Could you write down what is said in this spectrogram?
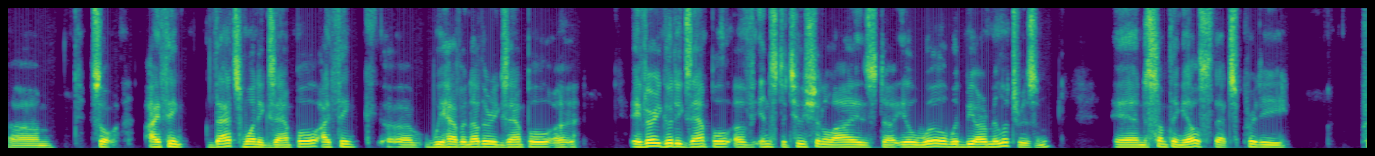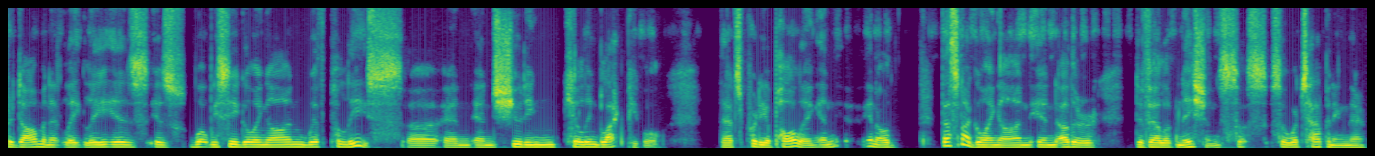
Um, so I think that's one example. I think uh, we have another example. Uh, a very good example of institutionalized uh, ill will would be our militarism, and something else that's pretty predominant lately is is what we see going on with police uh, and and shooting, killing black people. That's pretty appalling, and you know that's not going on in other developed nations. So, so what's happening there?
